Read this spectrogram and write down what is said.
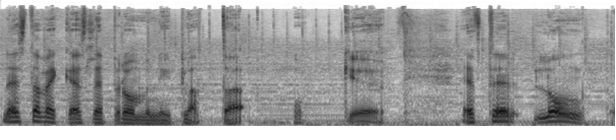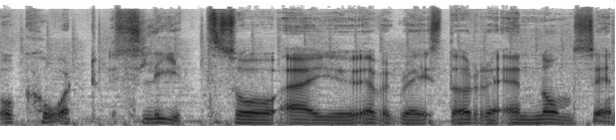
Nästa vecka släpper de en ny platta och eh, efter långt och hårt slit så är ju Evergrey större än någonsin.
